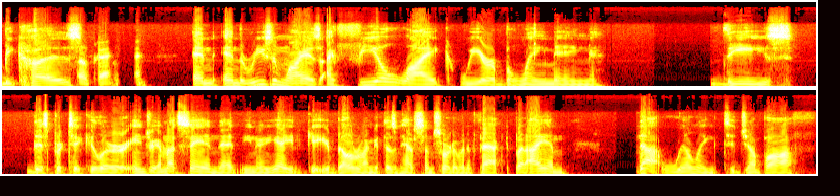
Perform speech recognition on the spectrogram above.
because Okay. okay. and and the reason why is I feel like we are blaming these this particular injury. I'm not saying that you know, yeah, you get your bell rung, it doesn't have some sort of an effect, but I am not willing to jump off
